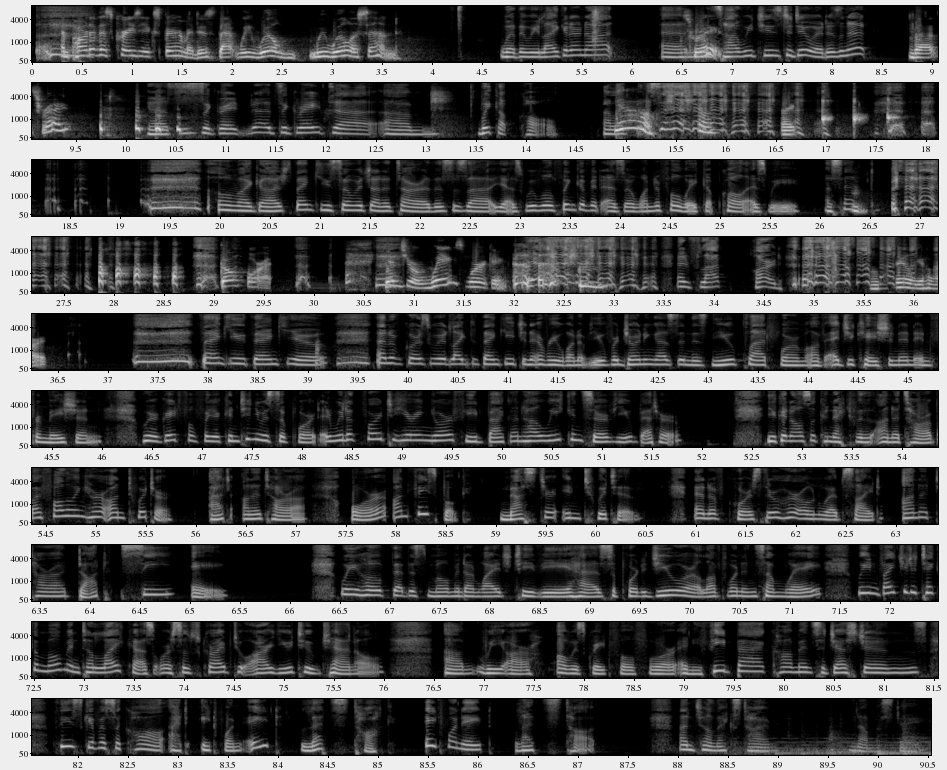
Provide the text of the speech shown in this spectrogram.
And part of this crazy experiment is that we will we will ascend. Whether we like it or not. And That's right. it's how we choose to do it, isn't it? That's right. yes, this is a great it's a great uh, um, wake up call I like yeah. this. oh my gosh. Thank you so much, Anatara. This is, uh, yes, we will think of it as a wonderful wake up call as we ascend. Go for it. Get your wings working. and flap hard. oh, really hard. thank you, thank you. And of course, we would like to thank each and every one of you for joining us in this new platform of education and information. We are grateful for your continuous support and we look forward to hearing your feedback on how we can serve you better. You can also connect with Anatara by following her on Twitter at Anatara or on Facebook, Master Intuitive. And of course, through her own website, anatara.ca. We hope that this moment on YHTV has supported you or a loved one in some way. We invite you to take a moment to like us or subscribe to our YouTube channel. Um, we are always grateful for any feedback, comments, suggestions. Please give us a call at 818 Let's Talk. 818 Let's Talk. Until next time, Namaste.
